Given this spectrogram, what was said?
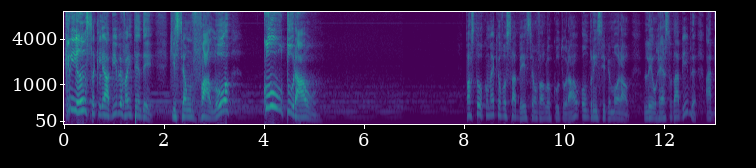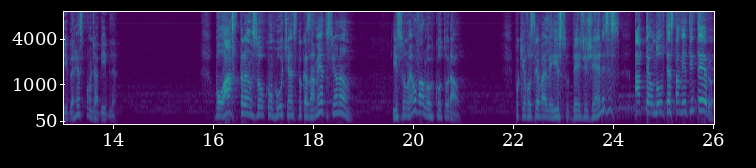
criança que lê a Bíblia vai entender que isso é um valor cultural. Pastor, como é que eu vou saber se é um valor cultural ou um princípio moral? Lê o resto da Bíblia. A Bíblia responde à Bíblia. Boaz transou com Ruth antes do casamento, sim ou não? Isso não é um valor cultural. Porque você vai ler isso desde Gênesis até o Novo Testamento inteiro.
